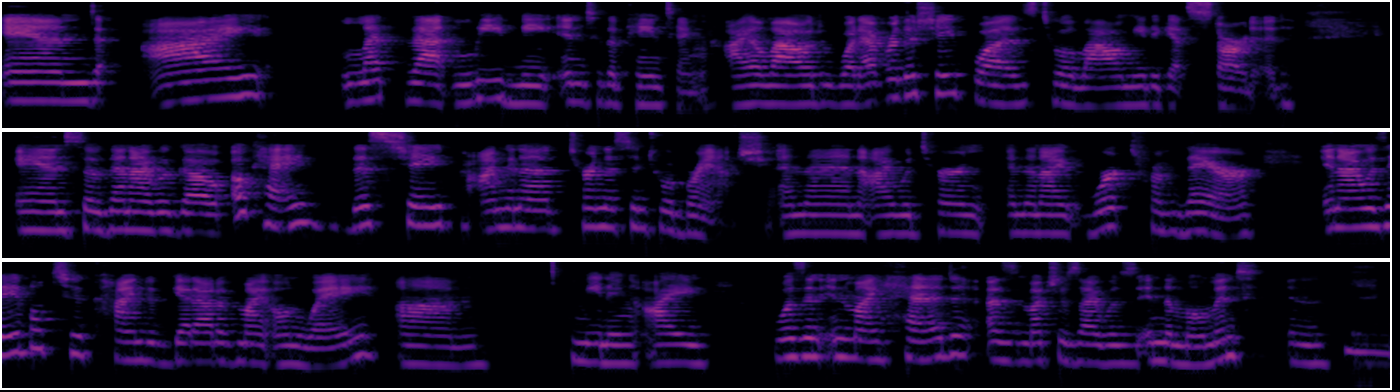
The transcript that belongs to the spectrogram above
And I let that lead me into the painting. I allowed whatever the shape was to allow me to get started. And so then I would go, okay, this shape, I'm going to turn this into a branch. And then I would turn, and then I worked from there. And I was able to kind of get out of my own way, um, meaning I wasn't in my head as much as I was in the moment. And mm-hmm.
